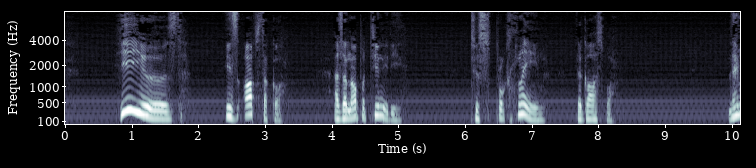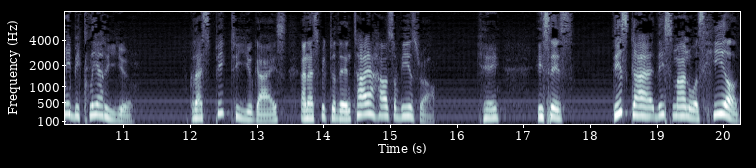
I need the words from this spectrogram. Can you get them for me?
he used his obstacle as an opportunity to proclaim the gospel. Let me be clear to you. Because I speak to you guys and I speak to the entire house of Israel. Okay? He says, this guy, this man was healed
